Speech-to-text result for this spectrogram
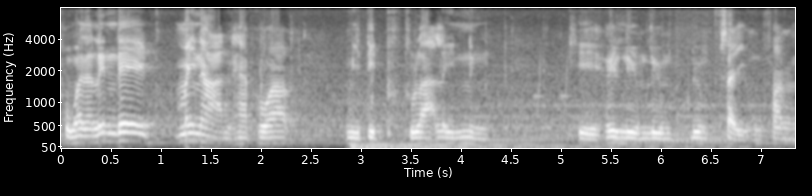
ผมอาจจะเล่นได้ไม่นานนะเพราะว่ามีติดธุระอะไรนิดหนึ่งโอเคเฮ้ยลืมลืมลืมใส่หูฟัง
